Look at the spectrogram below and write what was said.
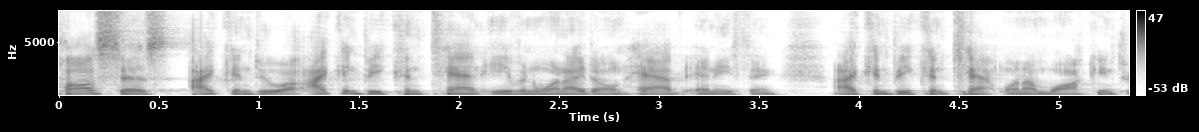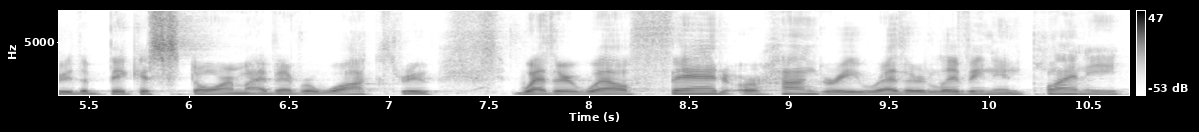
Paul says, I can do, I can be content even when I don't have anything. I can be content when I'm walking through the biggest storm I've ever walked through, whether well fed or hungry, whether living in plenty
